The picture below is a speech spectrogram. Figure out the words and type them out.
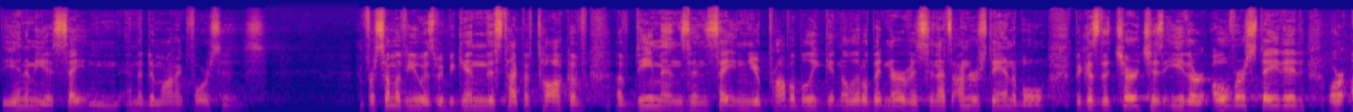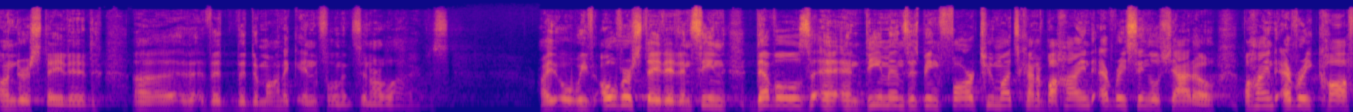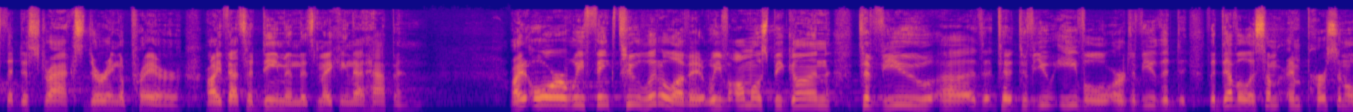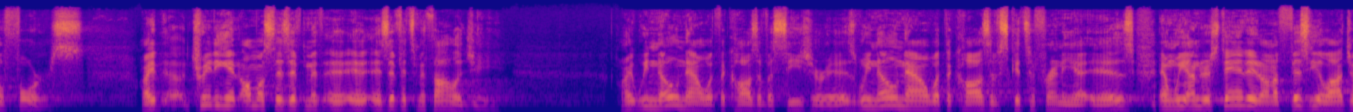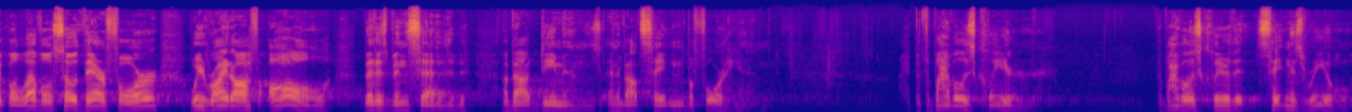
The enemy is Satan and the demonic forces. And for some of you, as we begin this type of talk of, of demons and Satan, you're probably getting a little bit nervous, and that's understandable because the church has either overstated or understated uh, the, the demonic influence in our lives. Right? We've overstated and seen devils and demons as being far too much kind of behind every single shadow, behind every cough that distracts during a prayer. Right? That's a demon that's making that happen. Right? Or we think too little of it. We've almost begun to view, uh, to, to view evil or to view the, the devil as some impersonal force. Right? Uh, treating it almost as if, myth- as if it's mythology. Right? We know now what the cause of a seizure is. We know now what the cause of schizophrenia is, and we understand it on a physiological level. So, therefore, we write off all that has been said about demons and about Satan beforehand. But the Bible is clear. The Bible is clear that Satan is real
